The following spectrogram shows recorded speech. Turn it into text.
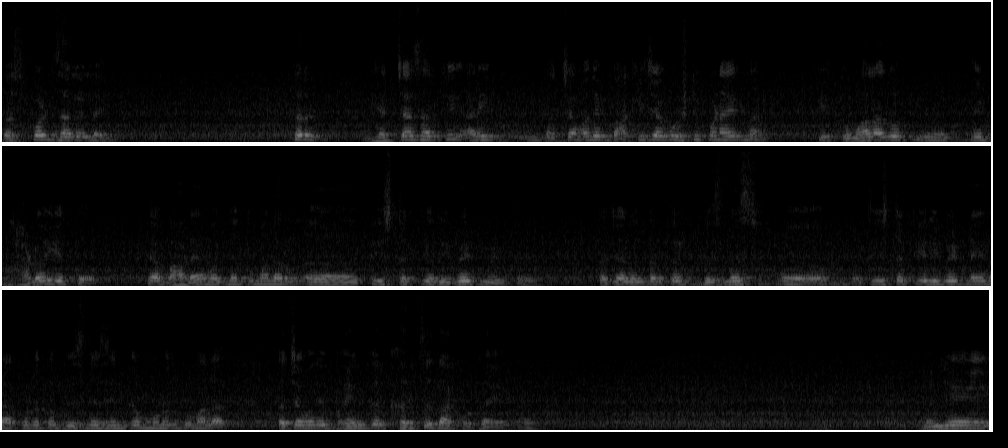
दसपट झालेलं आहे. तर ह्याच्यासारखी आणि त्याच्यामध्ये बाकीच्या गोष्टी पण आहेत ना की तुम्हाला जो जे भाडं येतं त्या भाड्यामधनं तुम्हाला तीस टक्के रिबेट मिळतं त्याच्यानंतर तो बिझनेस तीस टक्के रिबेट नाही दाखवलं तर बिझनेस इन्कम म्हणून तुम्हाला त्याच्यामध्ये भयंकर खर्च दाखवता येतात. म्हणजे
